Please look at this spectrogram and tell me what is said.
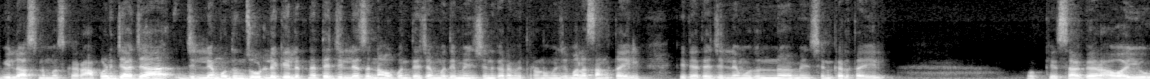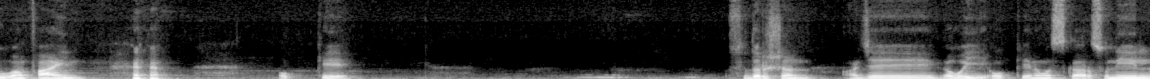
विलास नमस्कार. आपण ज्या ज्या जिल्ह्यामधून जोडले गेलेत ना त्या जिल्ह्याचं नाव पण त्याच्यामध्ये मेन्शन करा मित्रांनो. म्हणजे मला सांगता येईल की त्या त्या जिल्ह्यामधून मेन्शन करता येईल. Okay Sagar how are you I am fine okay Sudarshan Ajay Gawai. Okay नमस्कार. सुनील.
